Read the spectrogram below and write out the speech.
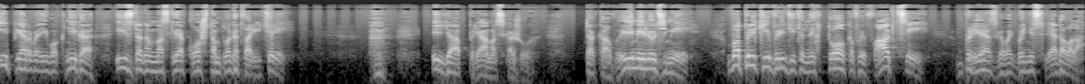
И первая его книга издана в Москве коштом благотворителей. И я прямо скажу, таковыми людьми, вопреки вредительных толков и факций, брезговать бы не следовало.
